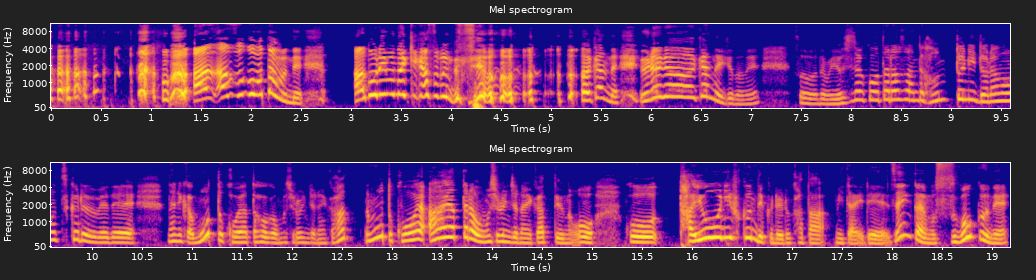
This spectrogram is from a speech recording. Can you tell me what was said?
なんか、あ、あそこも多分ね、アドリブな気がするんですよ。ない。裏側はわかんないけどね。そう、でも吉田幸太郎さんって本当にドラマを作る上で、何かもっとこうやった方が面白いんじゃないか、もっとこうや、ああやったら面白いんじゃないかっていうのを、こう、多様に含んでくれる方みたいで、前回もすごくね、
